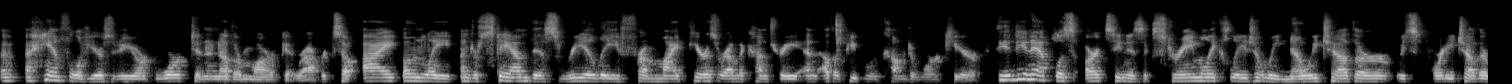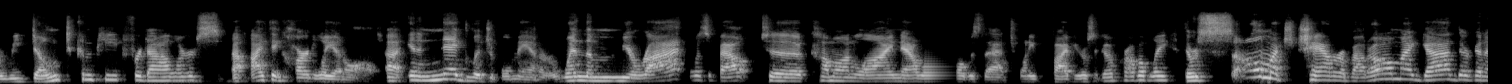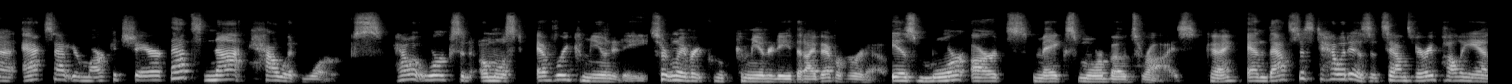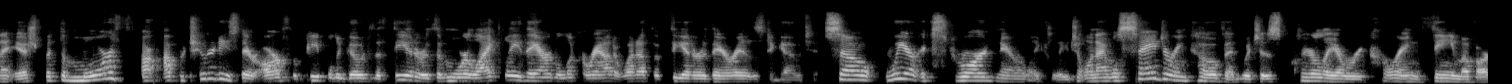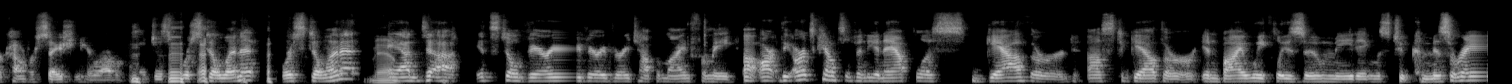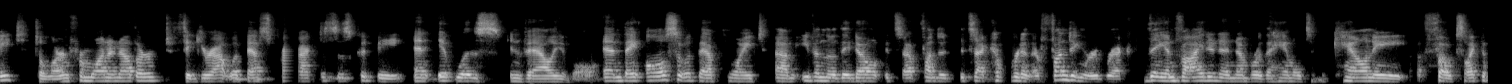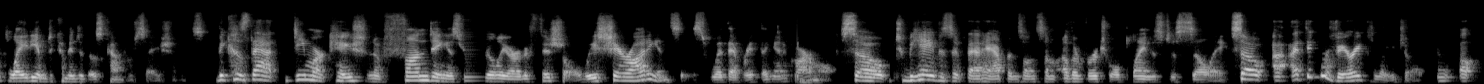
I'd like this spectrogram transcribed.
a, handful of years in New York, worked in another market, Robert. So I only understand this really from my peers around the country and other people who come to work here. The Indianapolis art scene is extremely collegial. We know each other, we support each other. We don't compete for dollars, uh, I think hardly at all, uh, in a negligible manner. When the Murat was about to come online, now what was that, 25 years ago, probably, there was so much chatter about, oh my God, they're going to to axe out your market share. That's not how it works. How it works in almost every community, certainly every community that I've ever heard of, is more arts makes more boats rise. Okay. And that's just how it is. It sounds very Pollyanna ish, but the more th- uh, opportunities there are for people to go to the theater, the more likely they are to look around at what other theater there is to go to. So we are extraordinarily collegial. And I will say during COVID, which is clearly a recurring theme of our conversation here, Robert. Just we're still in it. We're still in it, yeah. and uh, it's still very, very, very top of mind for me. Uh, our, the Arts Council of Indianapolis gathered us together in biweekly Zoom meetings to commiserate, to learn from one another, to figure out what best practices could be, and it was invaluable. And they also, at that point, um, even though they don't, it's not funded, it's not covered in their funding rubric, they invited a number of the Hamilton County folks, like the Palladium, to come into those conversations because that demarcation of funding is really artificial. We share audiences with everything in Carmel. So to behave as if that happens on some other virtual plane is just silly. So I think we're very collegial.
